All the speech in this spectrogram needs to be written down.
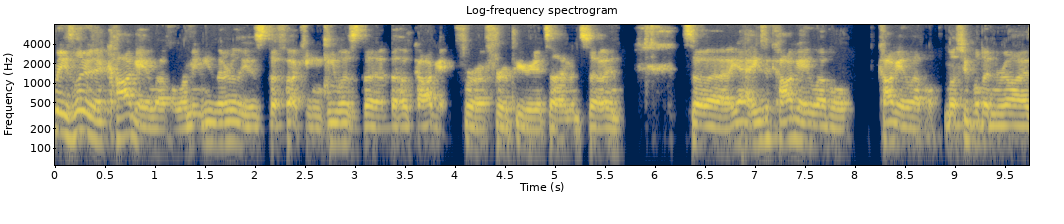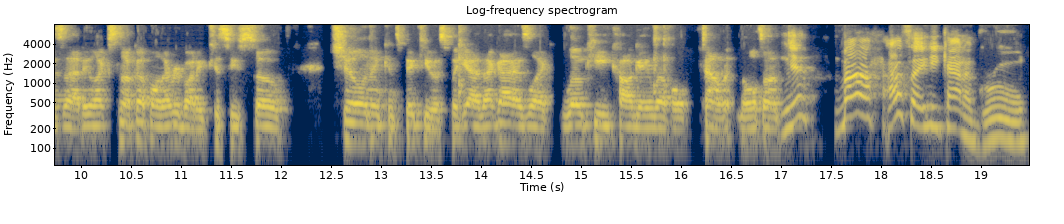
mean, he's literally a Kage level. I mean, he literally is the fucking. He was the the Hokage for a, for a period of time, and so and so uh, yeah, he's a Kage level. Kage level. Most people didn't realize that he like snuck up on everybody because he's so chill and inconspicuous. But yeah, that guy is like low key Kage level talent the whole time. Yeah, well, I'd say he kind of grew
